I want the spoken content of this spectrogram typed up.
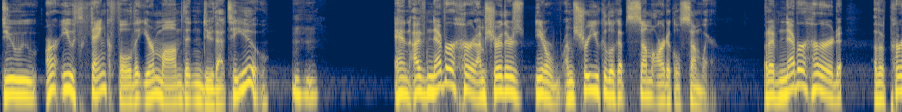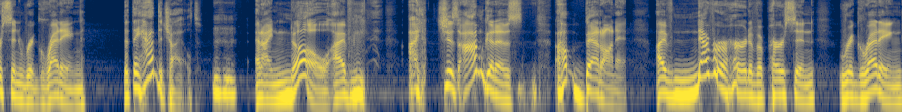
do aren't you thankful that your mom didn't do that to you? Mm-hmm. And I've never heard. I'm sure there's you know I'm sure you could look up some article somewhere, but I've never heard of a person regretting that they had the child. Mm-hmm. And I know I've I just I'm gonna I'll bet on it. I've never heard of a person regretting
